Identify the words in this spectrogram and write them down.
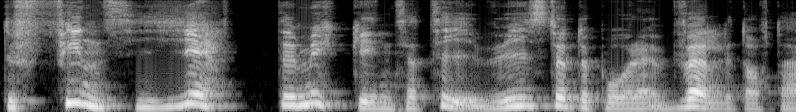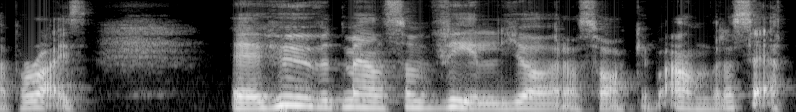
Det finns jättemycket initiativ. Vi stöter på det väldigt ofta här på RISE eh, huvudmän som vill göra saker på andra sätt.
